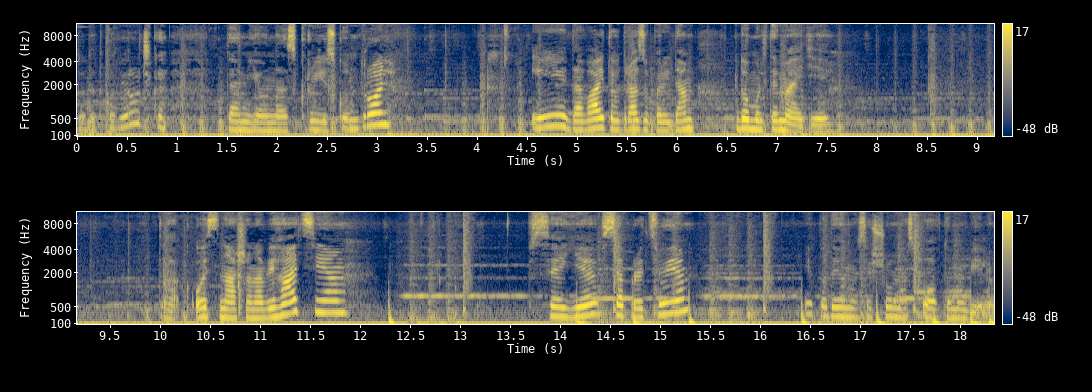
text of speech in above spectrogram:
додаткові ручки. Там є у нас круїз-контроль. І давайте одразу перейдемо до мультимедії. Так, ось наша навігація. Все є, все працює. І подивимося, що у нас по автомобілю.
